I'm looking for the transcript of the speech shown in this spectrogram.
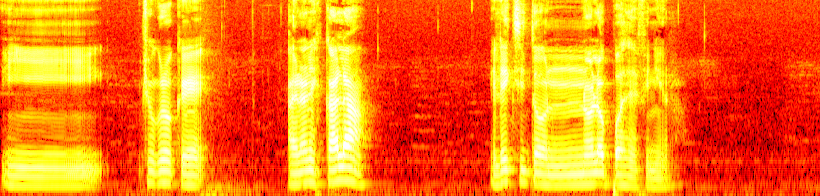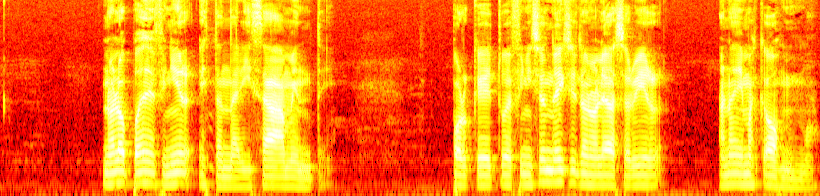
Y yo creo que a gran escala el éxito no lo puedes definir. No lo puedes definir estandarizadamente. Porque tu definición de éxito no le va a servir a nadie más que a vos mismo.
